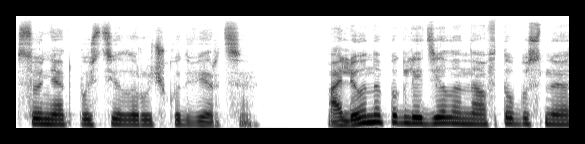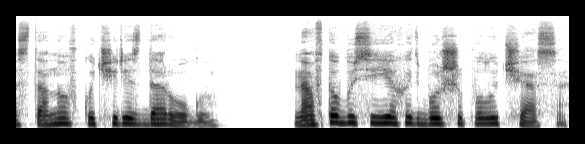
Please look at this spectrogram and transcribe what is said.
Соня отпустила ручку дверцы. Алена поглядела на автобусную остановку через дорогу. На автобусе ехать больше получаса,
